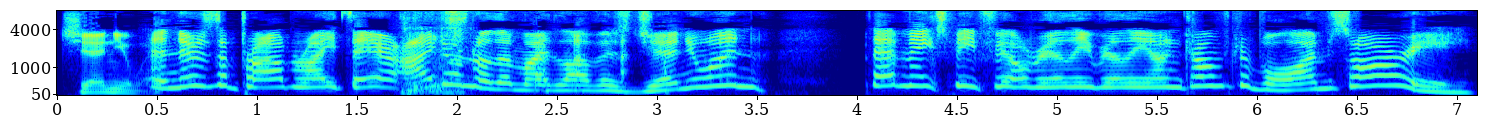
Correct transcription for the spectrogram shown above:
genuine. And there's the problem right there. I don't know that my love is genuine. That makes me feel really, really uncomfortable. I'm sorry.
